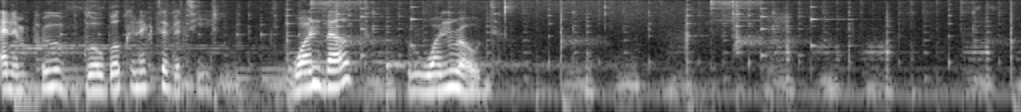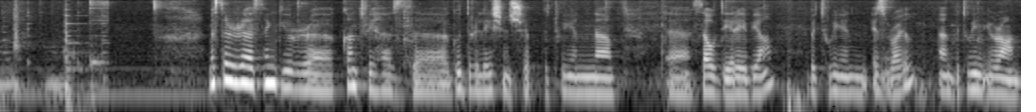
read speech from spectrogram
and improve global connectivity. One belt, one road. Mr. Singh, your uh, country has a good relationship between uh, uh, Saudi Arabia, between Israel, and between Iran.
